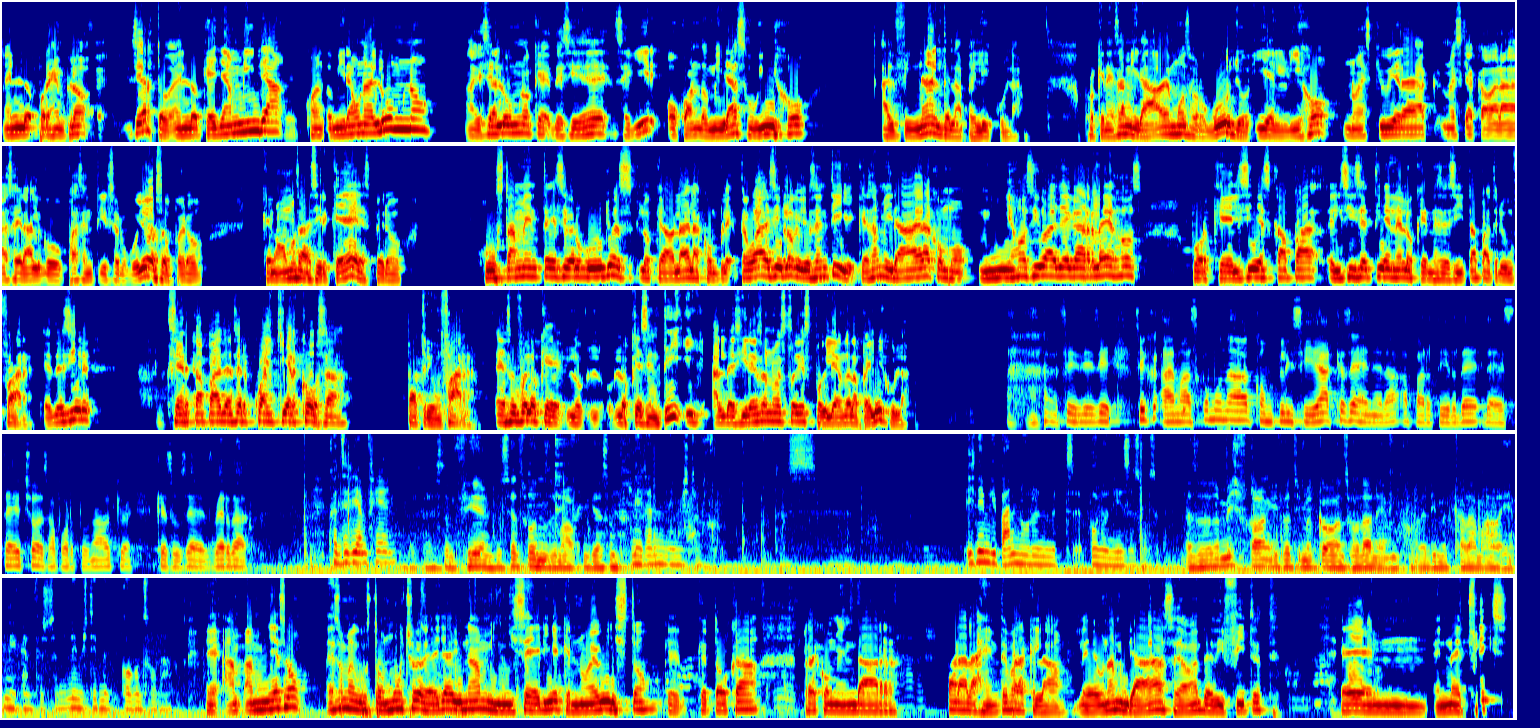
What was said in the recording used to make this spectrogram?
en lo, por ejemplo, cierto, en lo que ella mira cuando mira a un alumno, a ese alumno que decide seguir, o cuando mira a su hijo, al final de la película. Porque en esa mirada vemos orgullo y el hijo no es que hubiera, no es que acabara de hacer algo para sentirse orgulloso, pero que no vamos a decir qué es, pero justamente ese orgullo es lo que habla de la completa. Te voy a decir lo que yo sentí, que esa mirada era como mi hijo sí va a llegar lejos porque él sí es capaz, él sí se tiene lo que necesita para triunfar. Es decir, ser capaz de hacer cualquier cosa para triunfar. Eso fue lo que, lo, que sentí y al decir eso no estoy spoileando la película. Sí, sí, sí, sí. Además como una complicidad que se genera a partir de, de este hecho desafortunado que, que, sucede, es verdad. ¿Können Sie die empfehlen? Was heißt empfehlen? Bis jetzt wurden sie immer aufgegessen. Nee, dann nehme ich doch das... Ich nehme die Bandnudeln mit Bolognese-Soße. Also wenn mich fragen, ich würde die mit Gorgonzola nehmen oder die mit Calamari. Nee, kein Fisch, nehme ich die mit Gorgonzola. Eh, a, a, mí eso, eso me gustó mucho de ella. Hay una miniserie que no he visto, que, que toca recomendar para la gente, para que la, le dé una mirada. Se llama The Defeated en, en Netflix.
